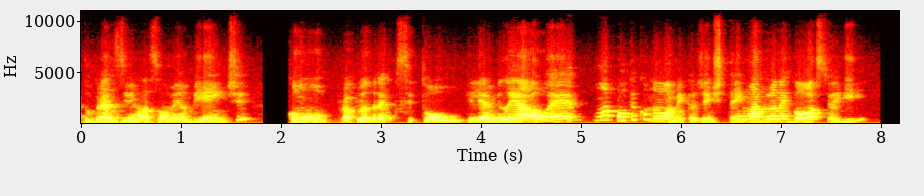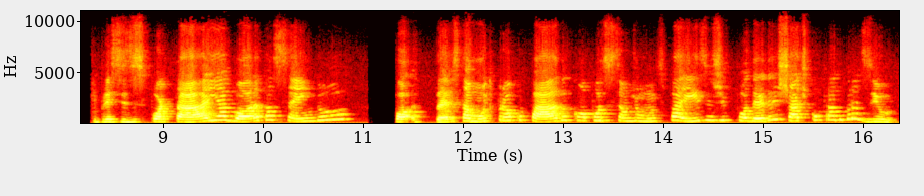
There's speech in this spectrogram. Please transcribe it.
do Brasil em relação ao meio ambiente, como o próprio André citou, o Guilherme Leal, é uma pauta econômica. A gente tem um agronegócio aí que precisa exportar e agora está sendo deve estar muito preocupado com a posição de muitos países de poder deixar de comprar do Brasil.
